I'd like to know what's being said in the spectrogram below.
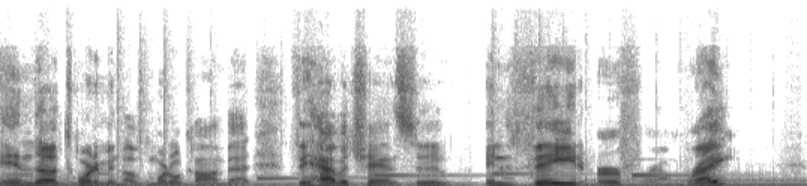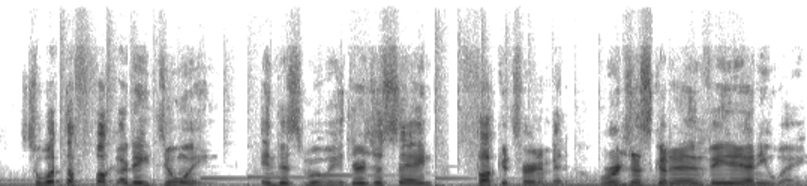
in the tournament of Mortal Kombat, they have a chance to invade Earthrealm, right? So what the fuck are they doing in this movie? They're just saying, fuck a tournament. We're just gonna invade it anyway.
